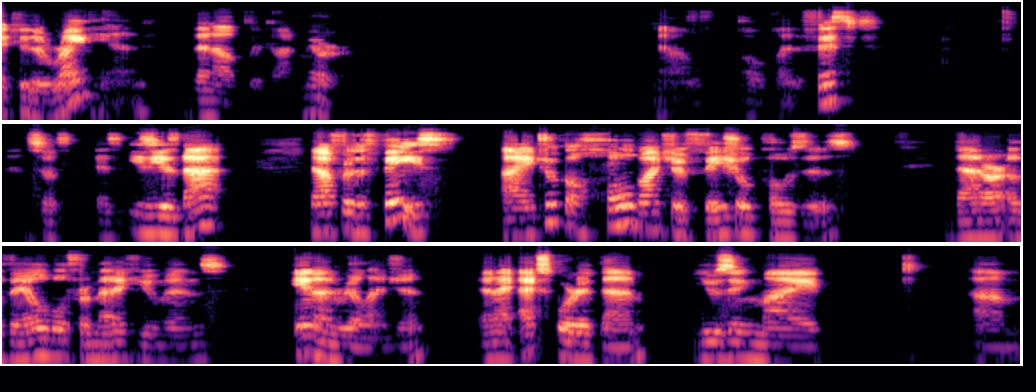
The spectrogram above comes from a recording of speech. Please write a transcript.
it to the right hand, then I'll click on mirror. Now I'll apply the fist. And so it's as easy as that. Now for the face, I took a whole bunch of facial poses that are available for MetaHumans in Unreal Engine, and I exported them using my um,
